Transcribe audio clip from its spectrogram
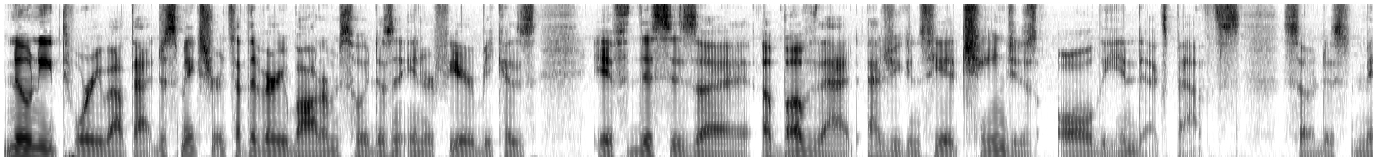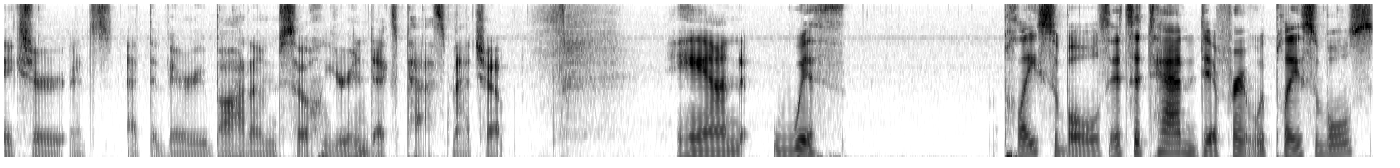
no need to worry about that. Just make sure it's at the very bottom so it doesn't interfere. Because if this is uh, above that, as you can see, it changes all the index paths. So, just make sure it's at the very bottom so your index paths match up. And with placeables, it's a tad different with placeables.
